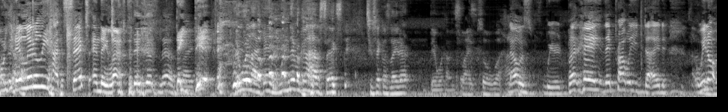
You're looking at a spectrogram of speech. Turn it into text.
Oh yeah, they literally had sex and they left. They just left. They like, dipped. they were like, "Hey, we're never gonna have sex." Two seconds later, they were having sex. Like, so what happened? That was weird, but hey, they probably died. We don't.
